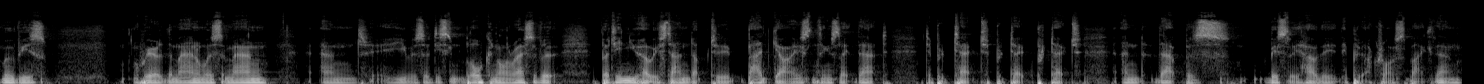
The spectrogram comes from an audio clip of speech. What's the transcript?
movies, where the man was a man and he was a decent bloke and all the rest of it, but he knew how to stand up to bad guys and things like that to protect, protect, protect. And that was basically how they, they put it across back then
